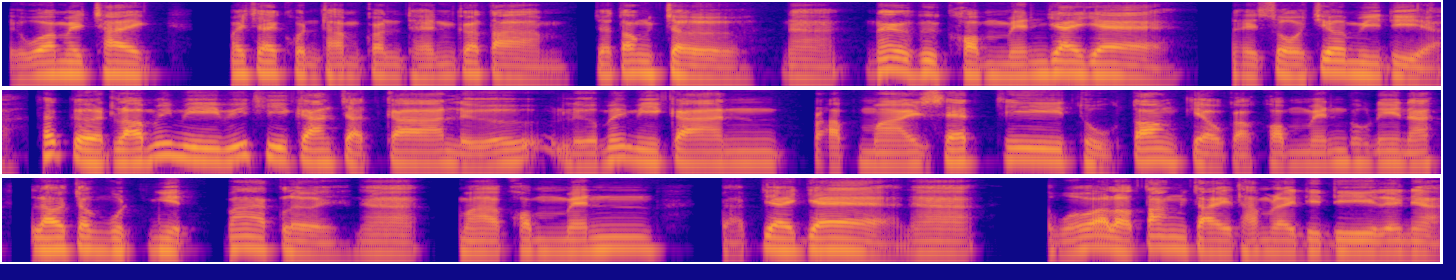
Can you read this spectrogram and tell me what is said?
หรือว่าไม่ใช่ไม่ใช่คนทำคอนเทนต์ก็ตาม จะต้องเจอนะนั่นก็คือคอมเมนต์แย่ๆ ในโซเชียลมีเดียถ้าเกิดเราไม่มีวิธีการจัดการหรือหรือไม่มีการปรับ mindset ที่ถูกต้องเกี่ยวกับคอมเมนต์พวกนี้นะเราจะหงุดหงิดมากเลยนะมาคอมเมนต์แบบแย่ๆนะสมมติว่าเราตั้งใจทำอะไรดีๆ เลยเนี่ย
